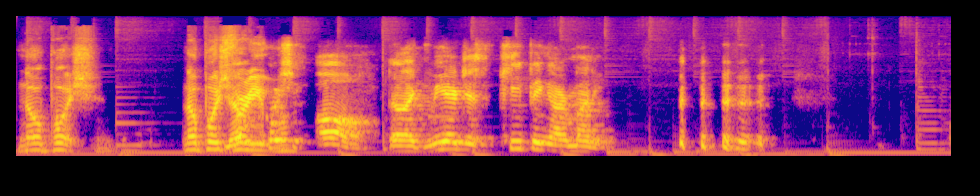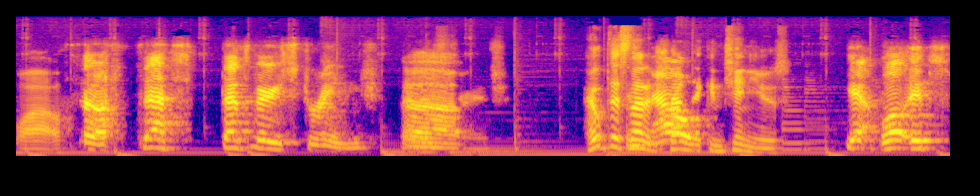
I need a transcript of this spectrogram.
No push. No push no for you. push at all. They're like, we are just keeping our money. Wow. So that's that's very strange. That uh, strange. I hope that's not a now, trend that continues. Yeah, well, it's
